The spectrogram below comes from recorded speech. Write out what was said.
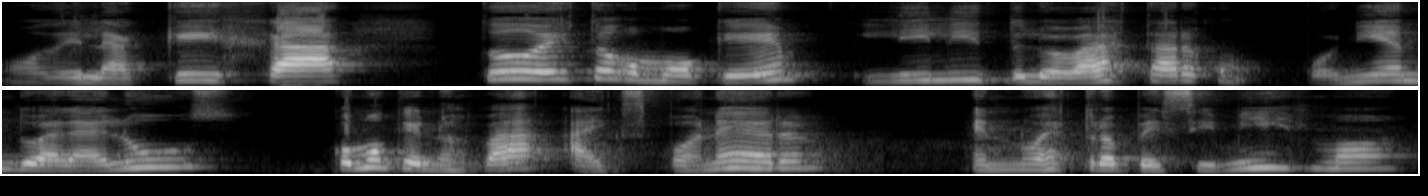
o de la queja, todo esto como que Lilith lo va a estar poniendo a la luz, como que nos va a exponer, en nuestro pesimismo,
